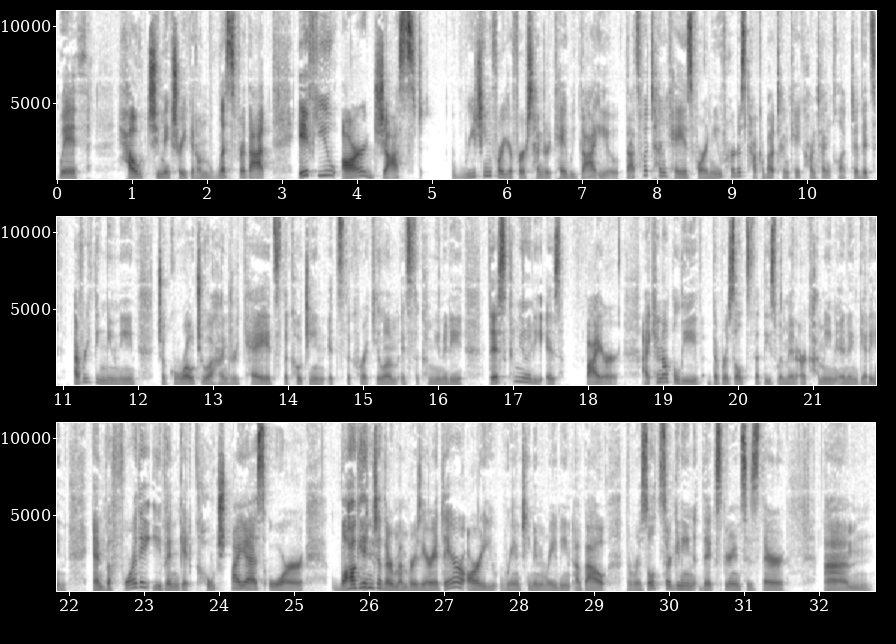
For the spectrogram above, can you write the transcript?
with how to make sure you get on the list for that. If you are just reaching for your first 100K, we got you. That's what 10K is for. And you've heard us talk about 10K Content Collective. It's everything you need to grow to 100K. It's the coaching, it's the curriculum, it's the community. This community is fire. I cannot believe the results that these women are coming in and getting. And before they even get coached by us or log into their members area, they're already ranting and raving about the results they're getting, the experiences they're um,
